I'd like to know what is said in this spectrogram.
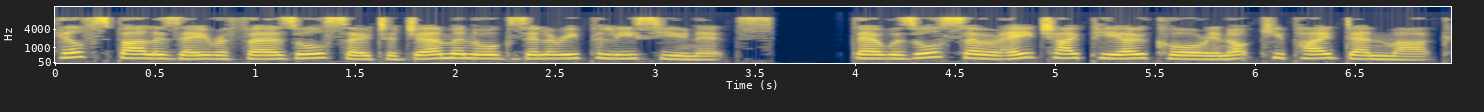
Hilfspolizei refers also to German auxiliary police units. There was also a HIPO corps in occupied Denmark.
